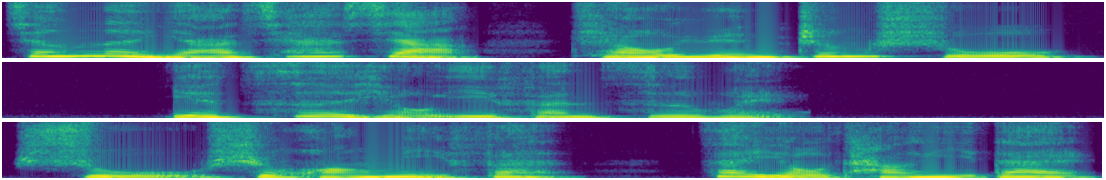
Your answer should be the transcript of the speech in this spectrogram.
将嫩芽掐下，调匀蒸熟，也自有一番滋味。黍是黄米饭，在有唐一带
